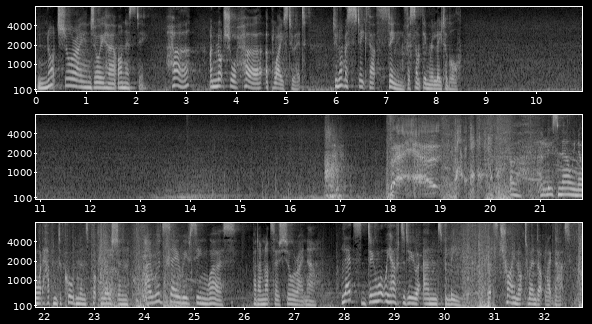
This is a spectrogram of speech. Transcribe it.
Not sure I enjoy her honesty. Her? I'm not sure her applies to it. Do not mistake that thing for something relatable. Least now we know what happened to Cordonan's population. I would say we've seen worse, but I'm not so sure right now. Let's do what we have to do and leave. Let's try not to end up like that.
